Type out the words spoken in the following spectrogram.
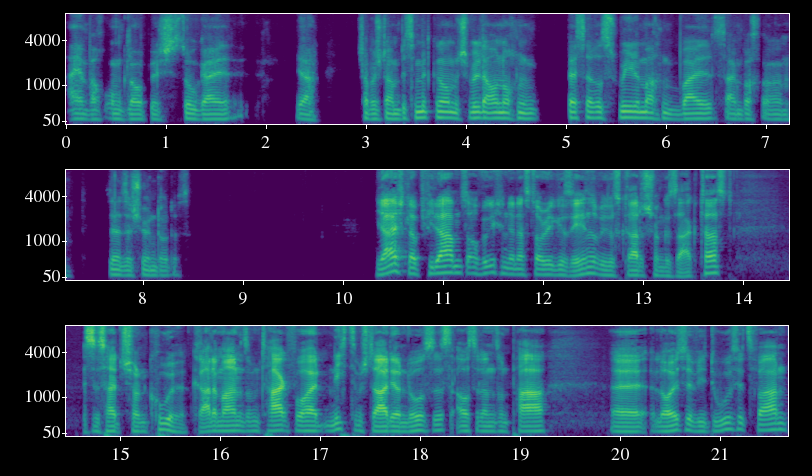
Einfach unglaublich, so geil. Ja, ich habe euch da 'n bisschen mitgenommen. Ich will da auch noch 'n besseres Reel machen, weil's einfach, ähm, sehr, sehr schön dort ist. Ja, ich glaube, viele haben's auch wirklich in deiner Story gesehen, so wie du's grade schon gesagt hast. Es ist halt schon cool. Grade mal an so 'nem Tag, wo halt nichts im Stadion los ist, außer dann so 'n paar, äh, Leute, wie du es jetzt waren.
